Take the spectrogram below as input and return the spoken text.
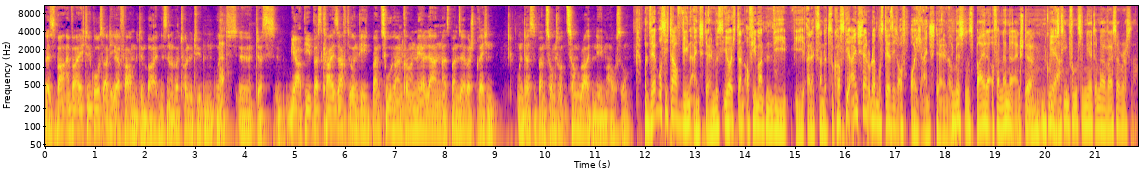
es war einfach echt eine großartige Erfahrung mit den beiden. Das sind aber tolle Typen und ja. äh, das, ja, wie was Kai sagt, irgendwie beim Zuhören kann man mehr lernen als beim selber sprechen. Und das ist beim Song Songwriting eben auch so. Und wer muss sich da auf wen einstellen? Müsst ihr euch dann auf jemanden wie, wie Alexander Zukowski einstellen oder muss der sich auf euch einstellen? Also Wir müssen uns beide aufeinander einstellen. Ja. Ein gutes ja. Team funktioniert immer vice versa.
